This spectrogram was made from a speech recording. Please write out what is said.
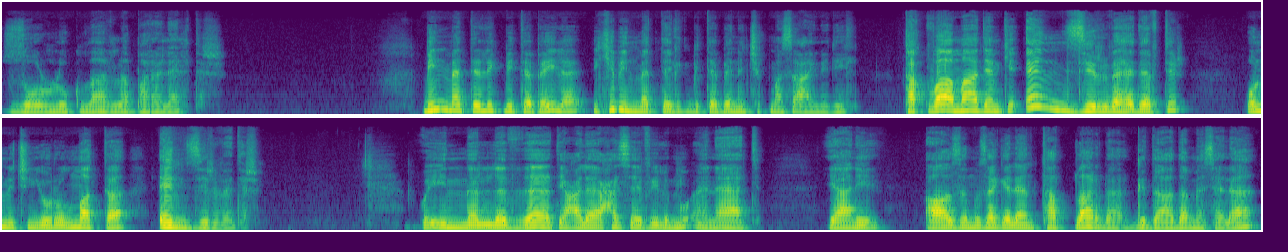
zorluklarla paraleldir. Bin metrelik bir tepe ile iki bin metrelik bir tepenin çıkması aynı değil. Takva madem ki en zirve hedeftir, onun için yorulmak da en zirvedir. Ve innel lezzati ala hasefil mu'enat yani ağzımıza gelen tatlar da gıdada mesela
